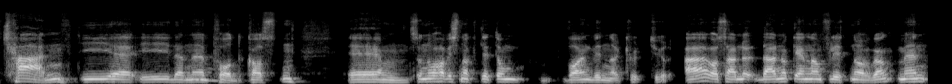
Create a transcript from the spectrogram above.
kjernen i, i denne mm. podkasten. Um, så nå har vi snakket litt om hva en vinnerkultur er. og så er det, det er nok en eller annen flytende overgang. Men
